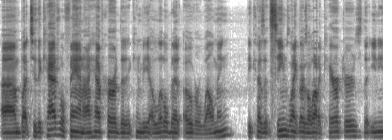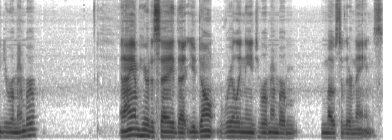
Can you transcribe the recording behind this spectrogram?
Um, but to the casual fan, I have heard that it can be a little bit overwhelming because it seems like there's a lot of characters that you need to remember. And I am here to say that you don't really need to remember most of their names.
